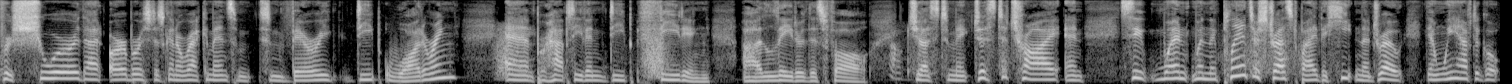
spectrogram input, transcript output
For sure, that arborist is going to recommend some, some very deep watering and perhaps even deep feeding uh, later this fall, just to make just to try and see when when the plants are stressed by the heat and the drought, then we have to go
